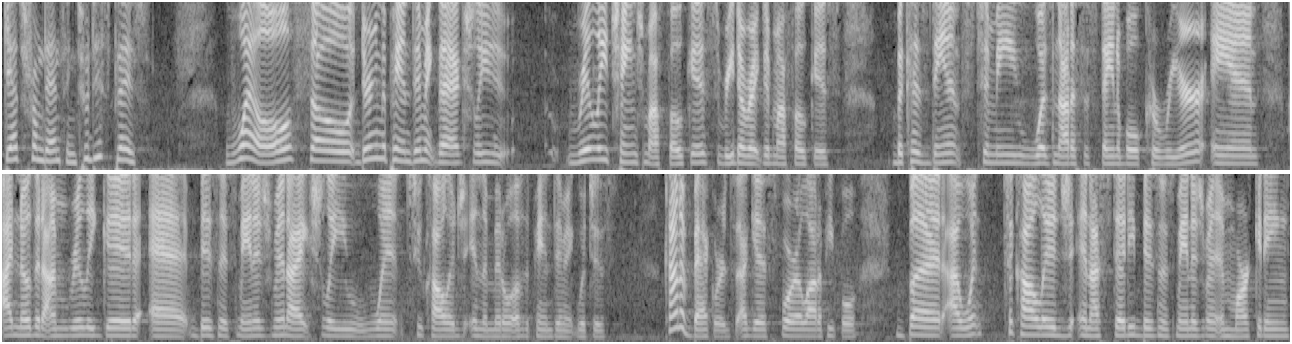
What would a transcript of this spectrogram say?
get from dancing to this place? Well, so during the pandemic, that actually really changed my focus, redirected my focus because dance to me was not a sustainable career and I know that I'm really good at business management. I actually went to college in the middle of the pandemic, which is kind of backwards, I guess, for a lot of people. But I went to college and I studied business management and marketing,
